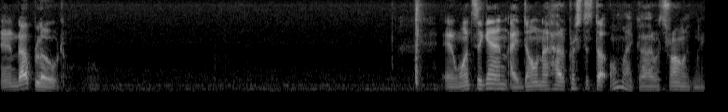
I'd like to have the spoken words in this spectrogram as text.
And upload. And once again, I don't know how to press this stuff. Oh my god, what's wrong with me?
